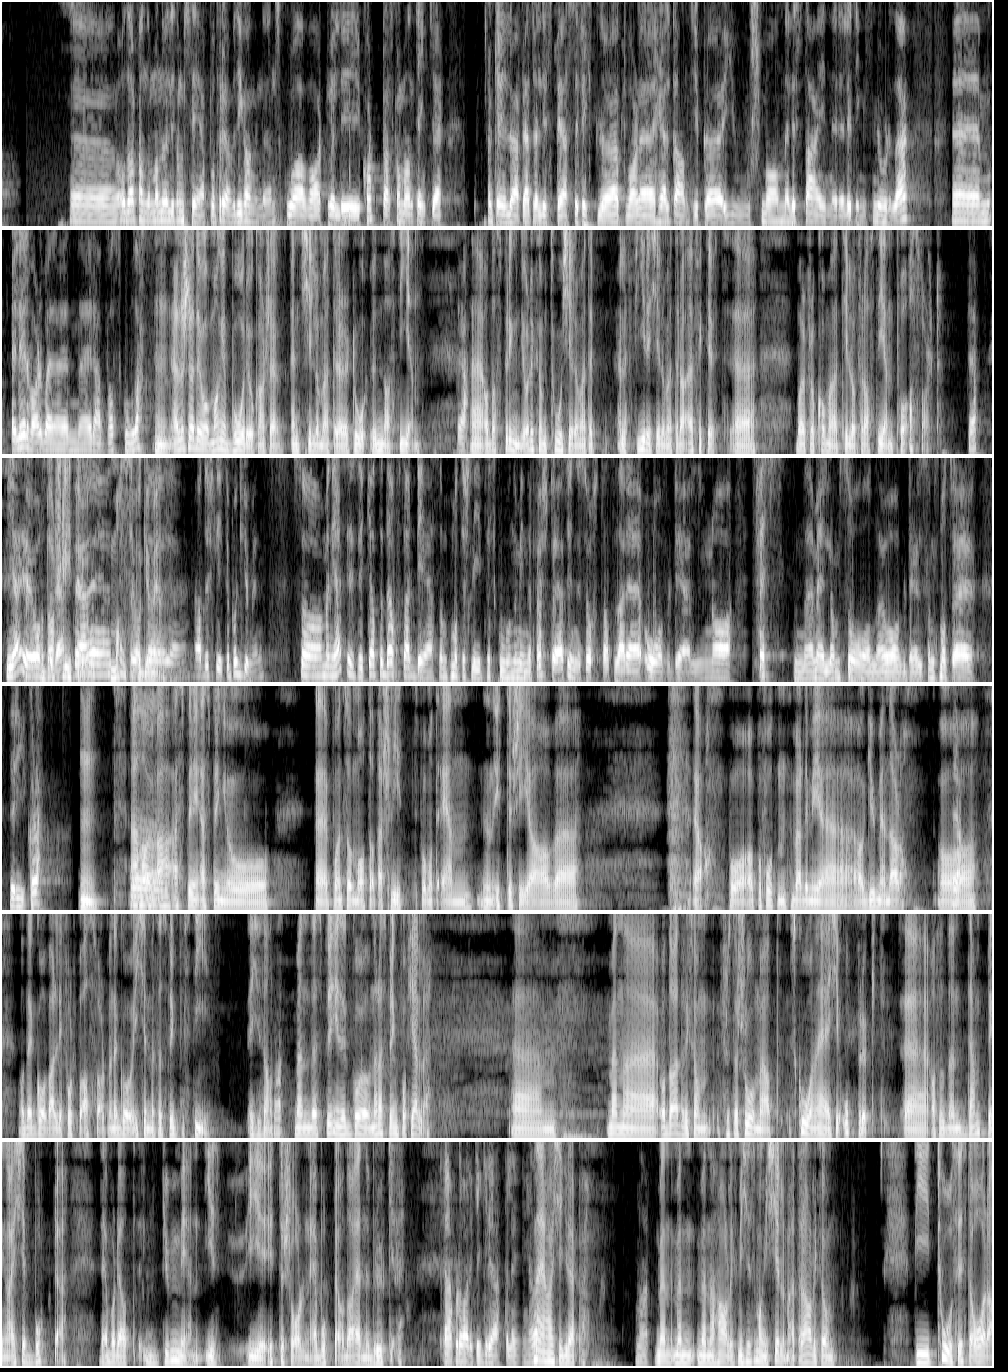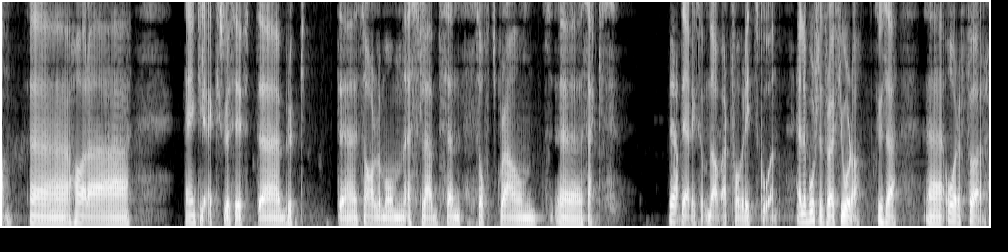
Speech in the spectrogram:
Uh, og da kan man jo liksom se på prøve de gangene en sko har vart veldig kort. Da skal man tenke Ok, løper jeg et veldig spesifikt løp? Var det helt annen type jordsmonn eller steiner eller ting som gjorde det? Eh, eller var det bare en ræva sko, da? Mm. Ellers er det jo Mange bor jo kanskje en kilometer eller to unna stien. Ja. Eh, og da springer du jo liksom to kilometer, eller fire kilometer da, effektivt, eh, bare for å komme deg til og fra stien på asfalt. Ja. Jeg gjør jo ofte det. Og da sliter du jo masse på gummien. Ja, du sliter på gummien. Så, men jeg syns ikke at det ofte er det som på en måte sliter skoene mine først. Og jeg synes jo ofte at det der overdelen og festene mellom såle og overdel som på en måte ryker, da. Mm. Jeg, har, jeg, jeg, springer, jeg springer jo eh, på en sånn måte at jeg sliter på en måte en, en ytterside av eh, Ja, på, på foten. Veldig mye av gummien der, da. Og, Ja. og det går veldig fort på asfalt, men det går ikke mens jeg springer på sti. Ikke sant? Men det, springer, det går jo når jeg springer på fjellet. Um, men eh, Og da er det liksom frustrasjon med at skoen er ikke oppbrukt. eh, altså den dempinga er ikke borte. Det er bare det at gummien i, i yttersålen er borte, og da er den ubrukelig. Ja, for du har ikke grepet lenger, da. Nei, jeg har ikke grepet. Men, men, men jeg har liksom ikke så mange kilometer. Jeg har liksom De to siste årene eh, har jeg egentlig eksklusivt eh, brukt eh, Salomon S-Lab Sense Softground eh, 6. Ja. Det, liksom, det har vært favorittskoen. Eller bortsett fra i fjor, da. Skal vi se. Eh, året før.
